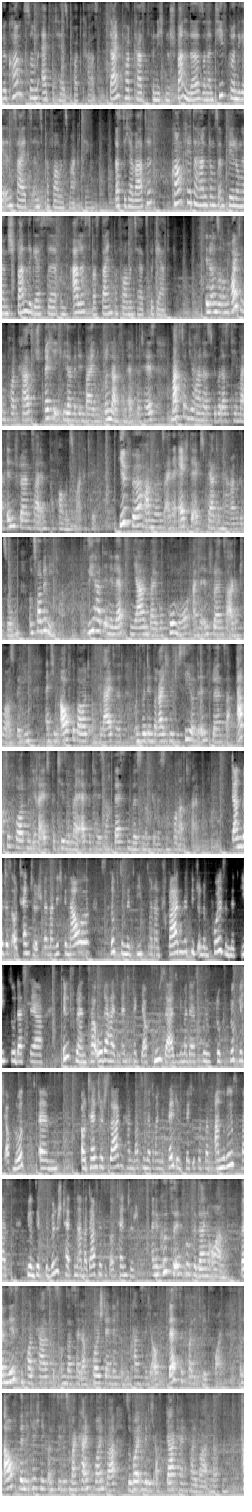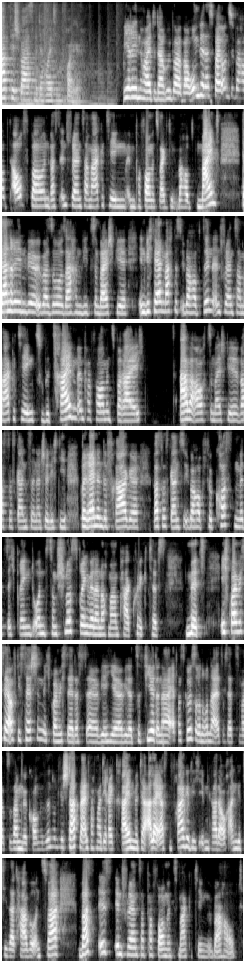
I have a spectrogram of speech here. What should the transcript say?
Willkommen zum Advertise Podcast, dein Podcast für nicht nur spannende, sondern tiefgründige Insights ins Performance Marketing. Was dich erwartet? Konkrete Handlungsempfehlungen, spannende Gäste und alles, was dein Performance-Herz begehrt. In unserem heutigen Podcast spreche ich wieder mit den beiden Gründern von Advertise, Max und Johannes, über das Thema Influencer im Performance Marketing. Hierfür haben wir uns eine echte Expertin herangezogen, und zwar Benita. Sie hat in den letzten Jahren bei Gokomo, eine Influencer-Agentur aus Berlin, ein Team aufgebaut und geleitet und wird den Bereich UGC und Influencer ab sofort mit ihrer Expertise bei Advertise nach bestem Wissen und Gewissen vorantreiben. Dann wird es authentisch, wenn man nicht genaue Skripte mitgibt, sondern Fragen mitgibt und Impulse mitgibt, sodass der Influencer oder halt im Endeffekt ja auch User, also jemand, der das Produkt wirklich auch nutzt, ähm, authentisch sagen kann, was ihm daran gefällt und vielleicht ist das was anderes, was wir uns jetzt gewünscht hätten, aber dafür ist es authentisch. Eine kurze Info für deine Ohren. Beim nächsten Podcast ist unser Setup vollständig und du kannst dich auf beste Qualität freuen. Und auch wenn die Technik uns dieses Mal kein Freund war, so wollten wir dich auf gar keinen Fall warten lassen. Hab viel Spaß mit der heutigen Folge. Wir reden heute darüber, warum wir das bei uns überhaupt aufbauen, was Influencer Marketing im Performance Marketing überhaupt meint. Dann reden wir über so Sachen wie zum Beispiel, inwiefern macht es überhaupt Sinn, Influencer Marketing zu betreiben im Performance Bereich aber auch zum Beispiel, was das Ganze natürlich die brennende Frage, was das Ganze überhaupt für Kosten mit sich bringt. Und zum Schluss bringen wir dann noch mal ein paar Quick-Tipps mit. Ich freue mich sehr auf die Session. Ich freue mich sehr, dass äh, wir hier wieder zu viert in einer etwas größeren Runde als das letzte Mal zusammengekommen sind. Und wir starten einfach mal direkt rein mit der allerersten Frage, die ich eben gerade auch angeteasert habe. Und zwar, was ist Influencer Performance Marketing überhaupt?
